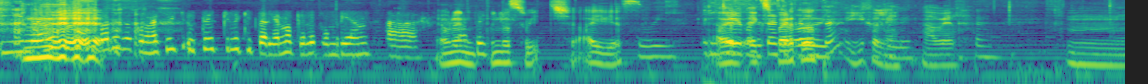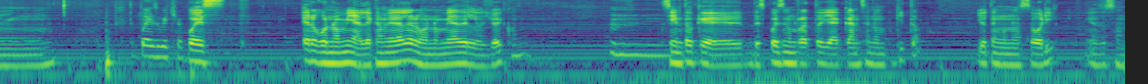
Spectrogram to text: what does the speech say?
Y eso con la Switch. ¿Ustedes qué le quitarían o qué le pondrían a Una la Switch? Nintendo Switch. Ay, Dios. Uy. ¿Quién A ver, experto. Híjole. a ver. Mm, Tú puedes, Wicho. pues ergonomía, le cambiaría la ergonomía de los Joy-Con. Mm, Siento que después de un rato ya cansan un poquito. Yo tengo unos Ori y esos son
